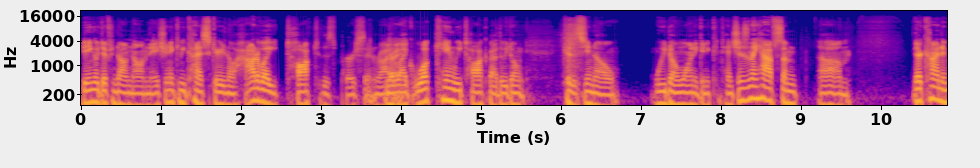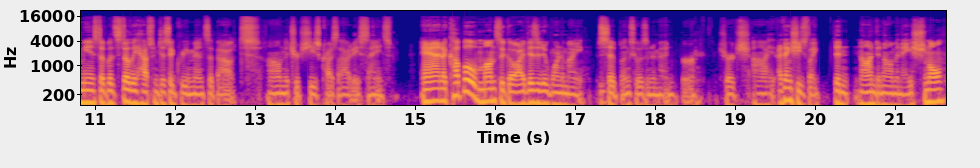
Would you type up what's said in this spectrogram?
being of a different denomination, it can be kind of scary to know how do I talk to this person, right? Right. Like, what can we talk about that we don't, because, you know, we don't want to get into contentions. And they have some, um, they're kind of mean and stuff, but still they have some disagreements about um, the Church of Jesus Christ of Latter-day Saints. And a couple months ago, I visited one of my siblings who wasn't a member church. Uh, I think she's like non-denominational,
